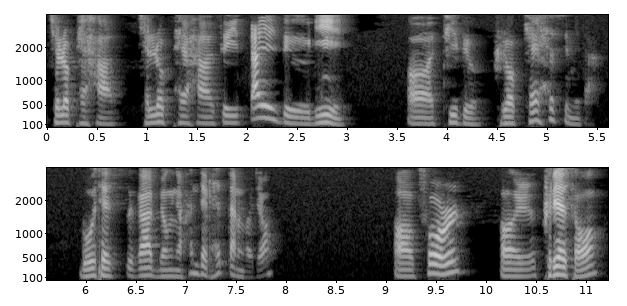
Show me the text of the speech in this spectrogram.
젤로페핫 젤로페핫의 딸들이 어, did 그렇게 했습니다. 모세스가 명령한 대로 했다는 거죠. 어, for 어, 그래서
